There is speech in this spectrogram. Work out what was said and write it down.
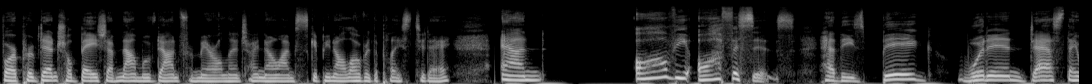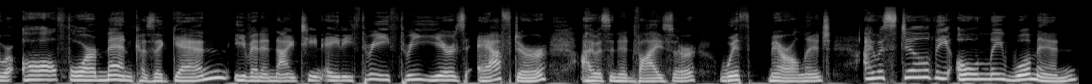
for Prudential-Bache. I've now moved on from Merrill Lynch. I know I'm skipping all over the place today. And all the offices had these big wooden desks. They were all for men. Because again, even in 1983, three years after I was an advisor with Merrill Lynch, I was still the only woman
